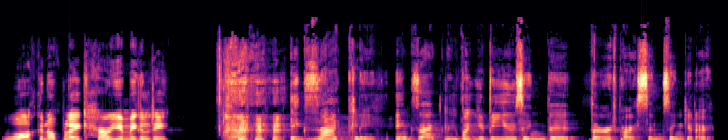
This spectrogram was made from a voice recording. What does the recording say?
walking up like how are you Miggledy. Exactly, exactly. But you'd be using the third person singular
